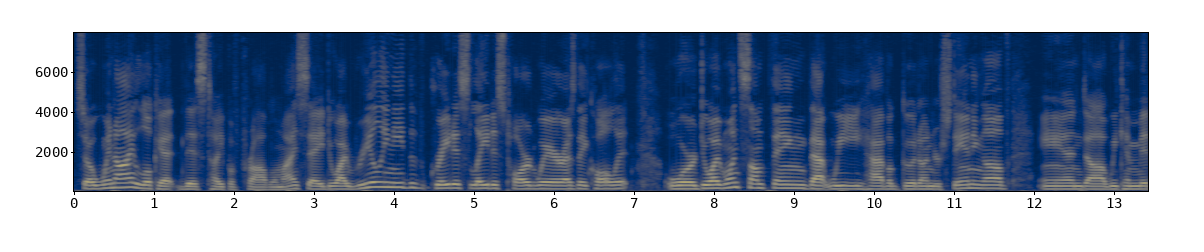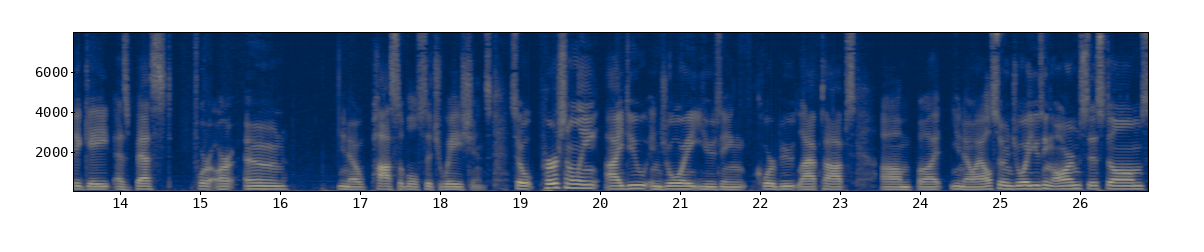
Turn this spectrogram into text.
So when I look at this type of problem, I say, do I really need the greatest, latest hardware, as they call it? Or do I want something that we have a good understanding of and uh, we can mitigate as best for our own you know possible situations? So personally i do enjoy using coreboot laptops um, but you know i also enjoy using arm systems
